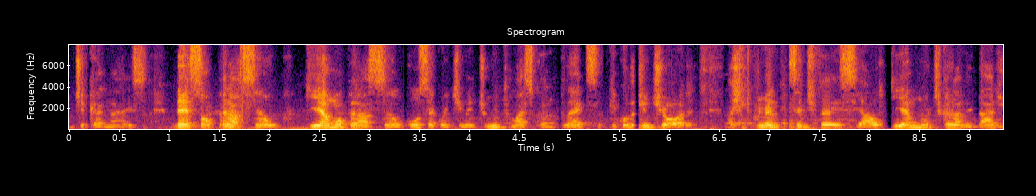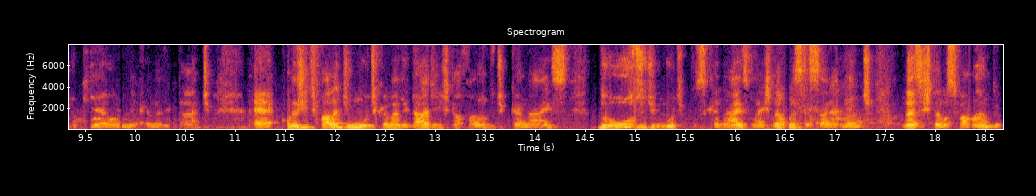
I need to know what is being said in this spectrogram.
de canais, dessa operação, que é uma operação, consequentemente, muito mais complexa, porque quando a gente olha, a gente primeiro precisa diferenciar o que é multicanalidade do que é omnicanalidade. É, quando a gente fala de multicanalidade, a gente está falando de canais, do uso de múltiplos canais, mas não necessariamente nós estamos falando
